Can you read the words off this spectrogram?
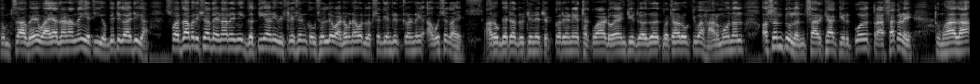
तुमचा वेळ वाया जाणार नाही याची योग्य ती काळजी घ्या. स्पर्धा परीक्षा देणाऱ्यांनी गती आणि विश्लेषण कौशल्य वाढवण्यावर लक्ष केंद्रित करणे आवश्यक आहे. आरोग्याच्या दृष्टीने चक्कर येणे थकवा डोळ्यांची जळजळ त्वचारोग किंवा हार्मोनल असंतुलन सारख्या किरकोळ त्रासाकडे तुम्हाला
